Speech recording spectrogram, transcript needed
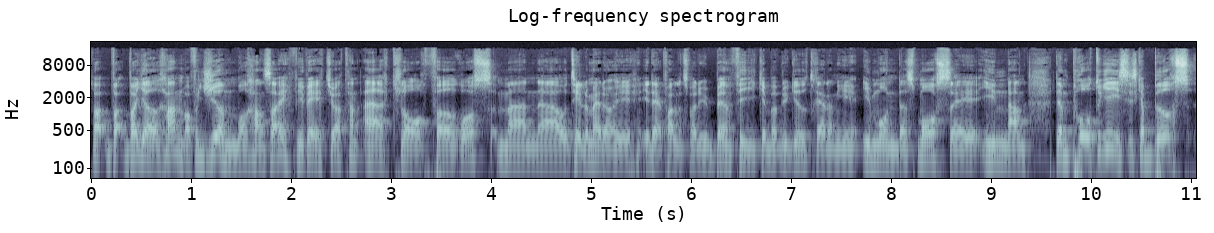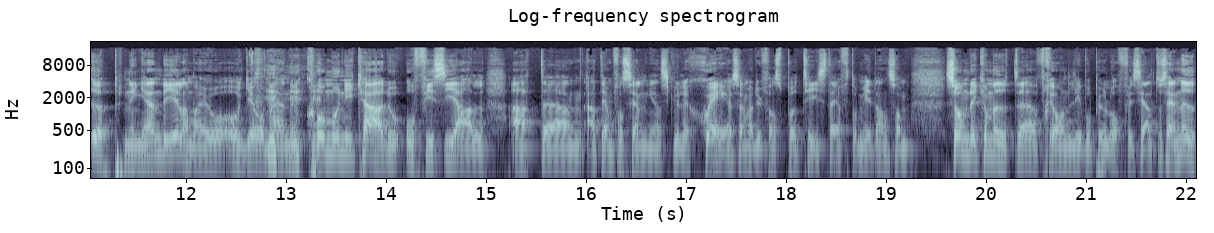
Va, va, vad gör han? Varför gömmer han sig? Vi vet ju att han är klar för oss, men och till och med då i, i det fallet så var det ju Benfica behövde gå ut redan i, i måndags morse innan den portugisiska börsöppningen. Det gillar man ju att gå med en communicado official att, att den försäljningen skulle ske. Och sen var det ju först på tisdag eftermiddagen som, som det kom ut från Liverpool officiellt. Och sen nu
